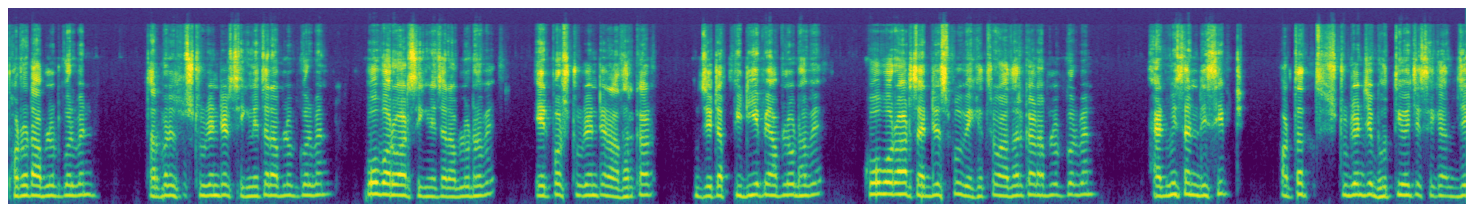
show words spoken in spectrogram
ফটোটা আপলোড করবেন। তারপরে স্টুডেন্টের সিগনেচার আপলোড করবেন। কো বড়োয়ার সিগনেচার আপলোড হবে। এরপর স্টুডেন্টের আধার কার্ড যেটা পিডিএফে আপলোড হবে। কো বড়োয়ার্স অ্যাড্রেস প্রুফ এক্ষেত্রেও আধার কার্ড আপলোড করবেন। অ্যাডমিশন রিসিপ্ট অর্থাৎ স্টুডেন্ট যে ভর্তি হয়েছে সেখান যে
